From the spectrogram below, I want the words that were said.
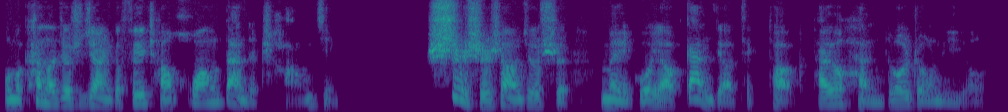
我们看到就是这样一个非常荒诞的场景。事实上，就是美国要干掉 TikTok，它有很多种理由，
